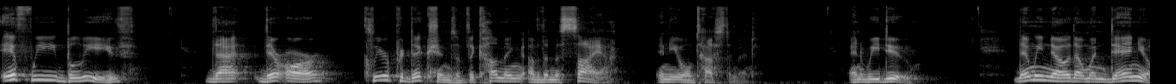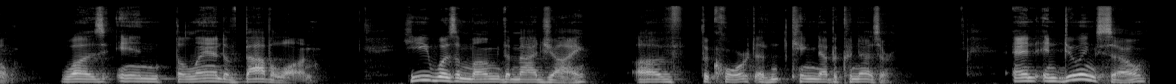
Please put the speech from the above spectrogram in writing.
if we believe that there are clear predictions of the coming of the Messiah in the Old Testament, and we do, then we know that when Daniel was in the land of Babylon, he was among the Magi of the court of King Nebuchadnezzar. And in doing so,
